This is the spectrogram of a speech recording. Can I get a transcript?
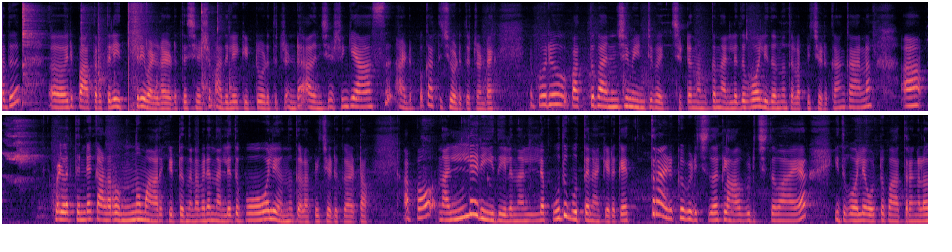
അത് ഒരു പാത്രത്തിൽ ഇത്തിരി വെള്ളം എടുത്ത ശേഷം അതിലേക്ക് ഇട്ട് കൊടുത്തിട്ടുണ്ട്. അതിനുശേഷം ഗ്യാസ് അടുപ്പ് കത്തിച്ചു കൊടുത്തിട്ടുണ്ട്. ഇപ്പോൾ ഒരു പത്ത് പതിനഞ്ച് മിനിറ്റ് വെച്ചിട്ട് നമുക്ക് നല്ലതുപോലെ ഇതൊന്ന് തിളപ്പിച്ചെടുക്കാം. കാരണം ആ വെള്ളത്തിന്റെ കളർ ഒന്ന് മാറി കിട്ടുന്നുണ്ട്. അവരെ നല്ലതുപോലെ ഒന്ന് തിളപ്പിച്ചെടുക്കുക കേട്ടോ. അപ്പോൾ നല്ല രീതിയിൽ നല്ല പുതുപുത്തനാക്കി എടുക്കുക എത്ര അഴുക്ക് പിടിച്ചതോ ക്ലാവ് പിടിച്ചതോ ആയ ഇതുപോലെ ഓട്ടുപാത്രങ്ങളോ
